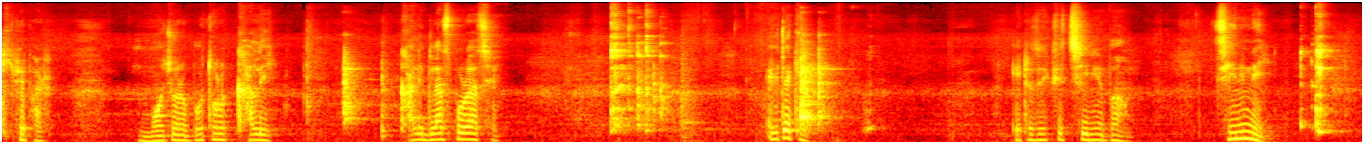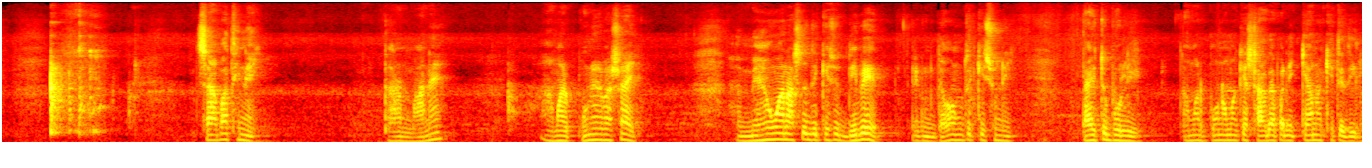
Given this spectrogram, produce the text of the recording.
কি ব্যাপার? মজুর বোতল খালি খালি গ্লাস পড়ে আছে। এটা কি? এটা দেখছি চিনির বাম। চিনি নেই। চাপাতি নেই। তার মানে আমার বোনের বাসায় মেহমান আসলে যে কিছু দিবে এরকম দেওয়ার মতো কিছু নেই। তাই তো বলি আমার বোন আমাকে সাদা পানি কেন খেতে দিল?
